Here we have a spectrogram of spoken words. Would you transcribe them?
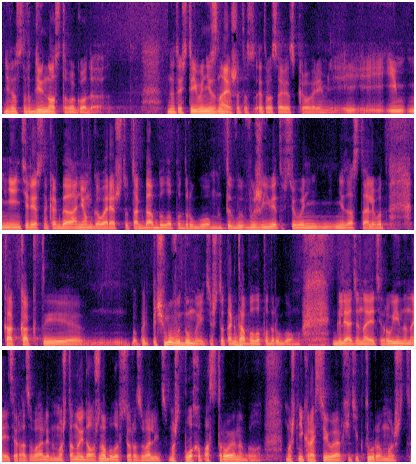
90 90-го года. Ну, то есть ты его не знаешь, это, этого советского времени. И, и, и мне интересно, когда о нем говорят, что тогда было по-другому. Ты, вы, вы же это всего не застали. Вот как, как ты... Почему вы думаете, что тогда было по-другому? Глядя на эти руины, на эти развалины. Может, оно и должно было все развалиться? Может, плохо построено было? Может, некрасивая архитектура? Может,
